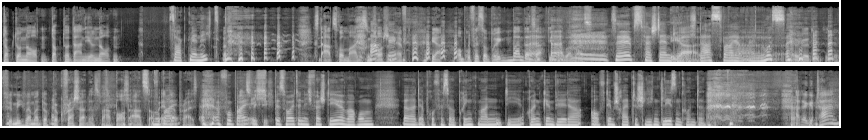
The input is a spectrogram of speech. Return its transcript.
Dr. Norden, Dr. Daniel Norden. Sagt mir nichts. ist ein Arztroman, ist ein ah, Groschenheft. Okay. Ja, und Professor Brinkmann, da sagt Ihnen aber was. Selbstverständlich, ja, das war ja ein Muss. Für mich war mal Dr. Crusher, das war Bordarzt auf wobei, Enterprise. Wobei ich bis heute nicht verstehe, warum äh, der Professor Brinkmann die Röntgenbilder auf dem Schreibtisch liegend lesen konnte. Hat er getan?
